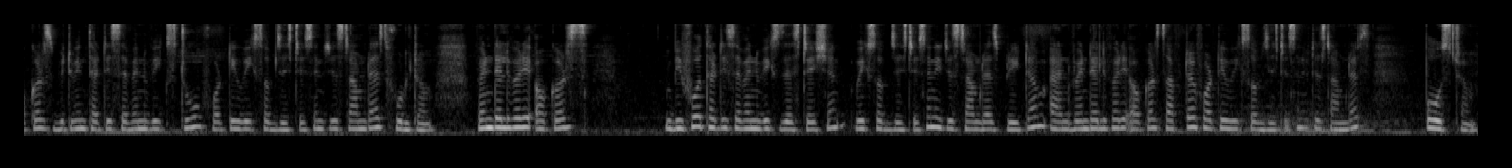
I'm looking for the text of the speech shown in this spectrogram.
occurs between 37 weeks to 40 weeks of gestation. It is termed as full term when delivery occurs before 37 weeks gestation weeks of gestation it is termed as preterm. And when delivery occurs after 40 weeks of gestation it is termed as postterm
